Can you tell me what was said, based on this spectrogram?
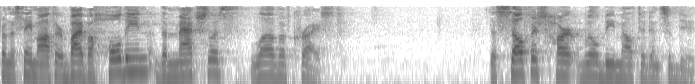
from the same author by beholding the matchless love of Christ, the selfish heart will be melted and subdued.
